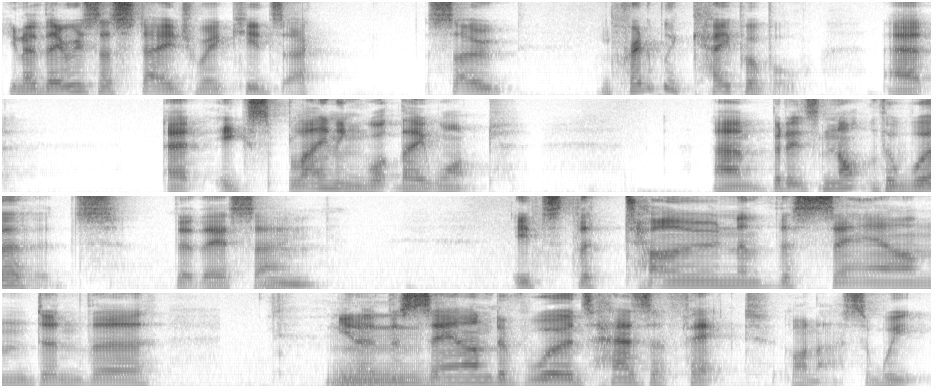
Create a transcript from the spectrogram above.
you know, there is a stage where kids are so incredibly capable at at explaining what they want. Um, but it's not the words that they're saying. Hmm. It's the tone and the sound and the you know the hmm. sound of words has effect on us. We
